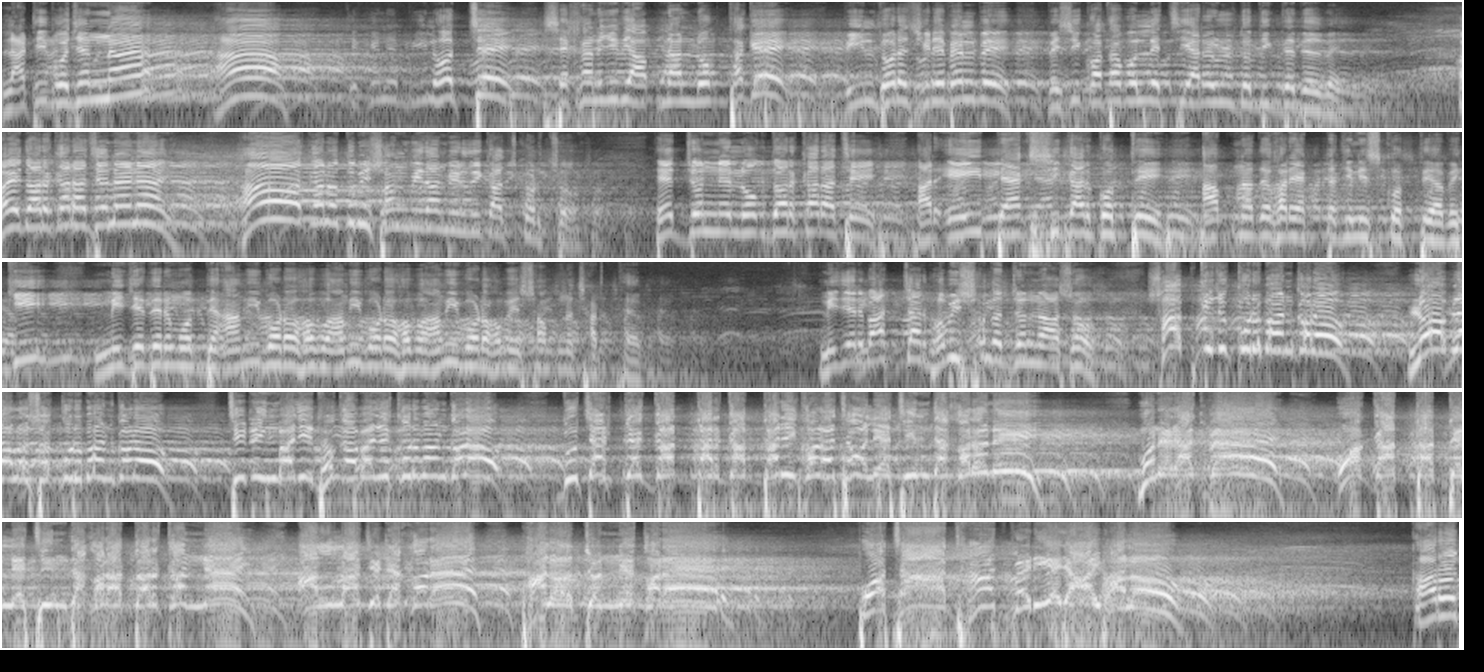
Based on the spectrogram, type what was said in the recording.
লাঠি বোঝেন না? হ্যাঁ যেখানে বিল হচ্ছে, সেখানে যদি আপনার লোক থাকে, বিল ধরে ছিঁড়ে ফেলবে, বেশি কথা বললে চেয়ারের উল্টো দিক দিয়ে দেবে। হয় দরকার আছে না নাই? হ্যাঁ কেন তুমি সংবিধান বিরোধী কাজ করছ? এর জন্য লোক দরকার আছে। আর এই ত্যাগ স্বীকার করতে আপনাদের ঘরে একটা জিনিস করতে হবে। কি? নিজেদের মধ্যে আমি বড় হব, আমি বড় হব, আমি বড় হবে স্বপ্ন ছাড়তে হবে। নিজের বাচ্চার ভবিষ্যতের জন্য আসো। সব কিছু কুরবান করো। লোভ লালসা কুরবান করো। চিটিংবাজি, ধোকাবাজি কুরবান করো। দু চারটে গাদ্দার গাদ্দারি করেছে ওলিয়ে চিন্তা করনি। মনে রাখবে, ও গাদ্দার দিলে চিন্তা করার দরকার নেই। আল্লাহ যেটা করে, ভালোর জন্য করে। পচা ঝাঁজ বেরিয়ে যায় ভালো।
